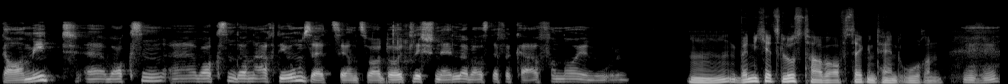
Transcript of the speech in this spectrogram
damit äh, wachsen, äh, wachsen dann auch die Umsätze und zwar deutlich schneller als der Verkauf von neuen Uhren. Mhm. Wenn ich jetzt Lust habe auf Secondhand-Uhren, mhm.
